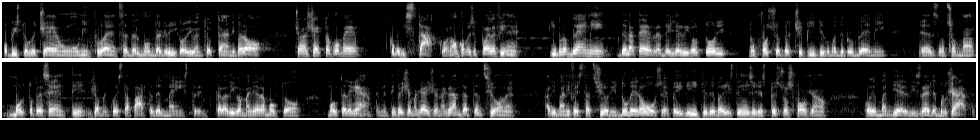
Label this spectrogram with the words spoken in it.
ho visto che c'è un, un'influenza del mondo agricolo di 28 anni, però c'è una certa come, come distacco, no? come se poi alla fine i problemi della terra degli agricoltori non fossero percepiti come dei problemi eh, insomma, molto presenti diciamo, in questa parte del mainstream. Te la dico in maniera molto, molto elegante, mentre invece magari c'è una grande attenzione alle manifestazioni doverose per i diritti dei palestinesi che spesso sfociano con le bandiere di Israele bruciate.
